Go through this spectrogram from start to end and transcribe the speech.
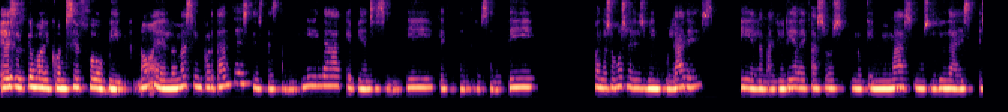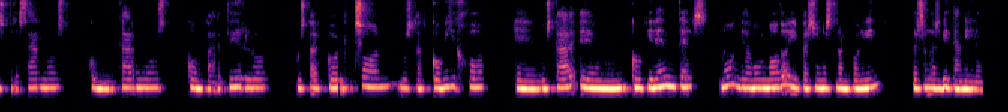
Eso es como el consejo big, ¿no? Eh, lo más importante es que estés tranquila, que pienses en ti, que te centres en ti, cuando somos seres vinculares y en la mayoría de casos lo que más nos ayuda es expresarnos, comunicarnos, compartirlo, buscar colchón, buscar cobijo, eh, buscar eh, confidentes, ¿no? De algún modo, y personas trampolín, personas vitamina.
